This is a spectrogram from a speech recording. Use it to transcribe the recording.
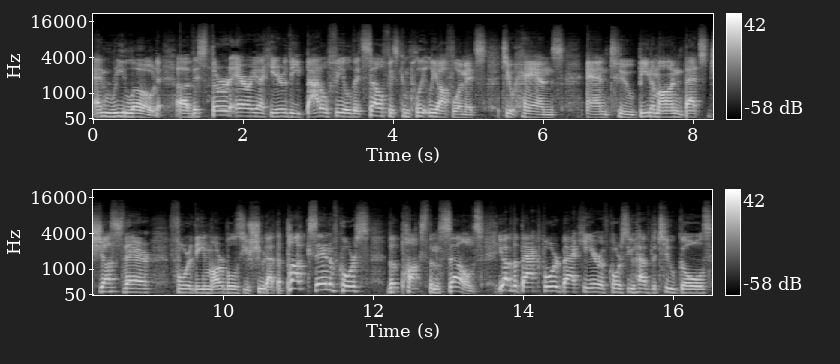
and reload. Uh, this third area here, the battlefield itself, is completely off limits to hands and to B-Daman. That's just there for the marbles you shoot at the pucks and, of course, the pucks themselves. You have the backboard back here. Of course, you have the two goals.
